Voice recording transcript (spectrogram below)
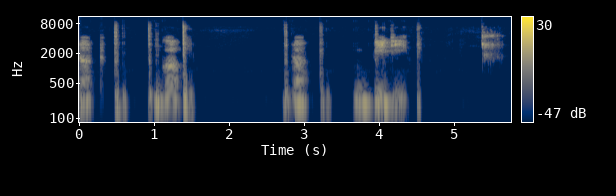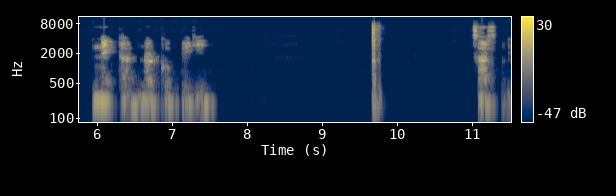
dot gov dot BD nectar dot gov BD search করি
